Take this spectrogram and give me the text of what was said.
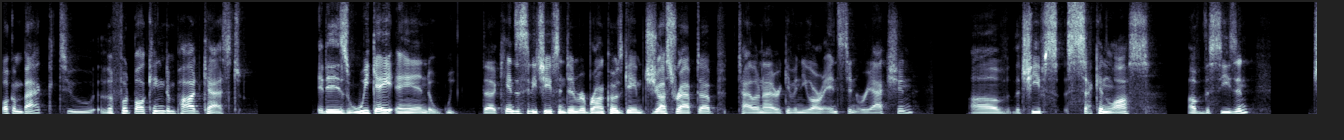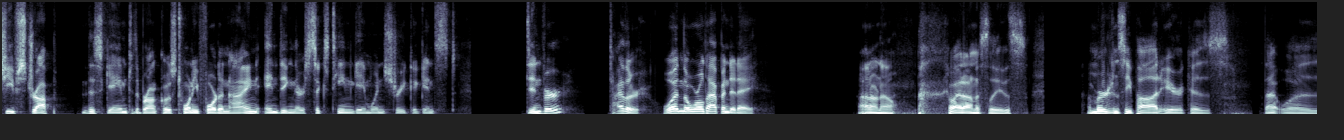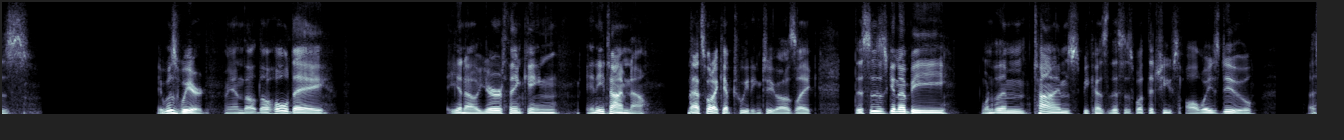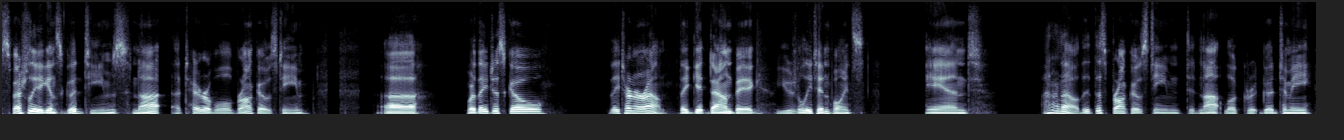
Welcome back to the Football Kingdom podcast. It is week eight, and we, the Kansas City Chiefs and Denver Broncos game just wrapped up. Tyler and I are giving you our instant reaction of the Chiefs' second loss of the season. Chiefs drop this game to the Broncos 24 to 9, ending their 16 game win streak against Denver. Tyler, what in the world happened today? I don't know. Quite honestly, this emergency pod here because that was it was weird, man. The the whole day, you know, you're thinking anytime now. That's what I kept tweeting too. I was like, this is gonna be one of them times because this is what the Chiefs always do, especially against good teams, not a terrible Broncos team. Uh where they just go they turn around. They get down big, usually 10 points. And I don't know. This Broncos team did not look good to me.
